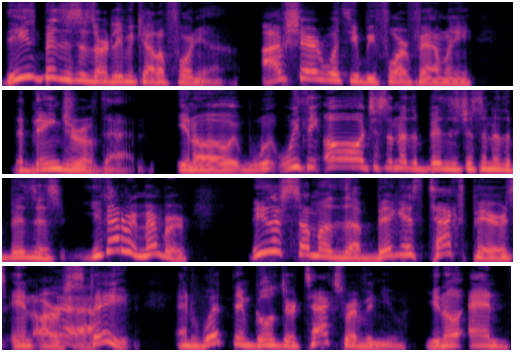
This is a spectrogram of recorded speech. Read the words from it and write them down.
these businesses are leaving California. I've shared with you before, family, the danger of that. You know, we, we think, oh, just another business, just another business. You got to remember, these are some of the biggest taxpayers in our Yeah. state. And with them goes their tax revenue, you know, and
